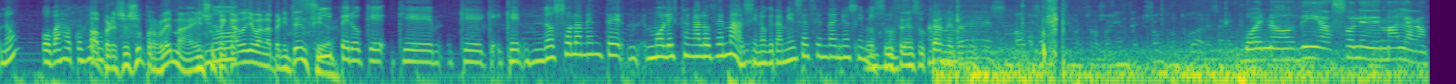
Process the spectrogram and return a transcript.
¿no? O vas a coger Ah, pero eso es su problema. En su No, pecado llevan la penitencia. Sí, pero que, que, que- que- que no solamente molestan a los demás, sino que también se hacen daño a sí Lo mismos. sufren en sus carnes también. Buenos días, Sole de Málaga.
